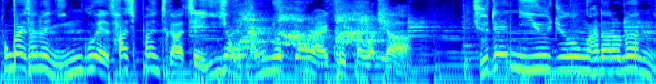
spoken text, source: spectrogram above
통가에서는 인구의 40%가 제2형 당뇨병을 앓고 있다고 합니다. 주된 이유 중 하나로는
